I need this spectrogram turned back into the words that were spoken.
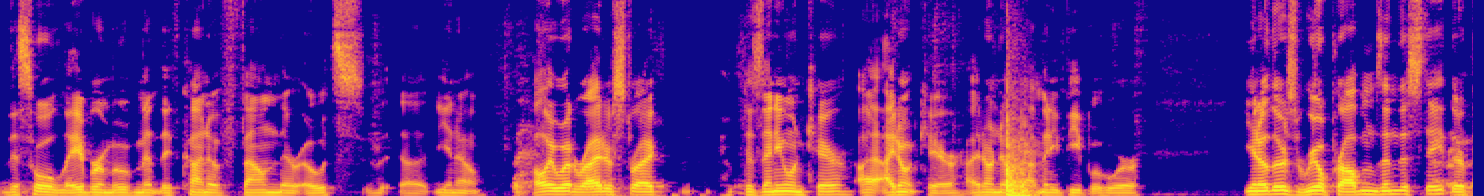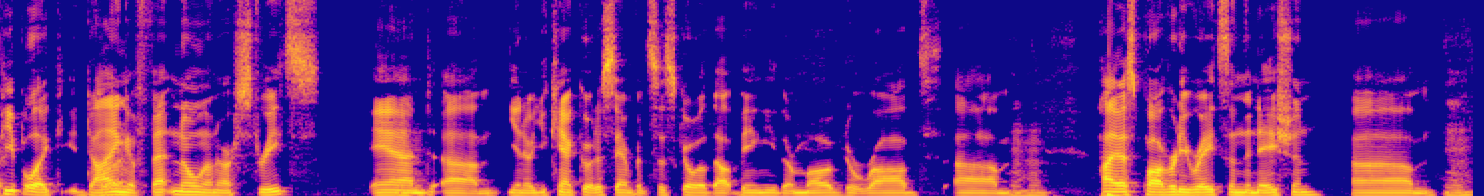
this whole labor movement, they've kind of found their oats. Uh, you know, Hollywood writers' strike. Does anyone care? I, I don't care. I don't know that many people who are. You know, there's real problems in this state. Not There are people like dying Right. of fentanyl in our streets, and um, you know, you can't go to San Francisco without being either mugged or robbed. Um, Mhm. Highest poverty rates in the nation. Um, Mhm.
